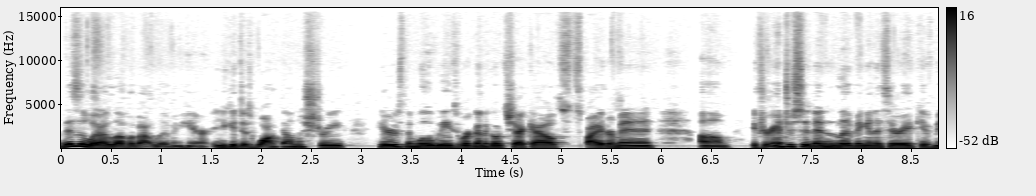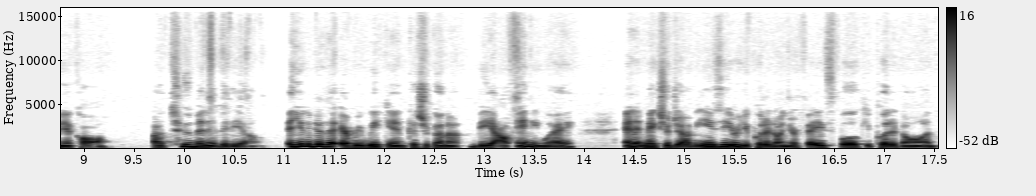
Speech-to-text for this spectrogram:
this is what I love about living here. You could just walk down the street. Here's the movies. We're going to go check out Spider Man. Um, if you're interested in living in this area, give me a call. A two minute video. And you can do that every weekend because you're going to be out anyway. And it makes your job easier. You put it on your Facebook, you put it on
